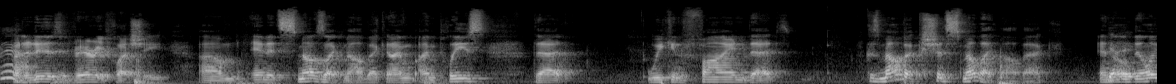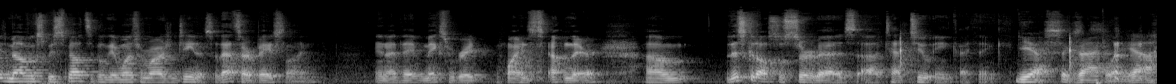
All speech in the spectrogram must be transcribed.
Yeah. But it is very fleshy, um, and it smells like Malbec. And I'm I'm pleased that we can find that because Malbec should smell like Malbec, and Yeah, the, the only Malbecs we smell typically are ones from Argentina. So that's our baseline, and uh, they make some great wines down there. Um, this could also serve as uh, tattoo ink, I think. Yes, exactly. Yeah.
